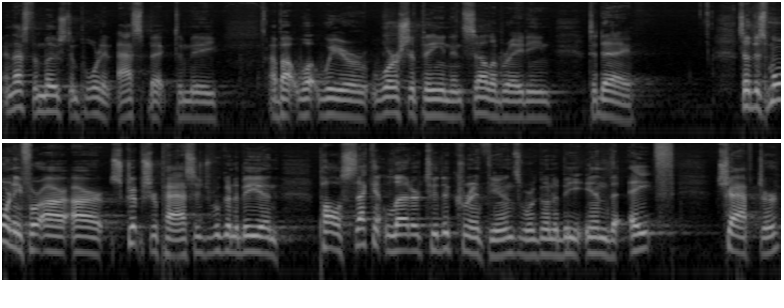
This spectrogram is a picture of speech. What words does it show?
And that's the most important aspect to me about what we're worshiping and celebrating today. So, this morning, for our, our scripture passage, we're going to be in Paul's second letter to the Corinthians. We're going to be in the eighth chapter,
